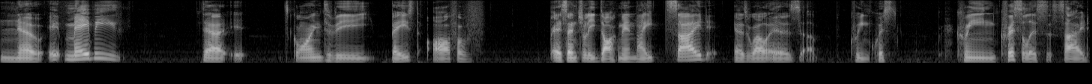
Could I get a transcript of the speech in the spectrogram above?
know. It may be that it going to be based off of essentially Darkman Knight side as well as uh, Queen Quis Queen Chrysalis side.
